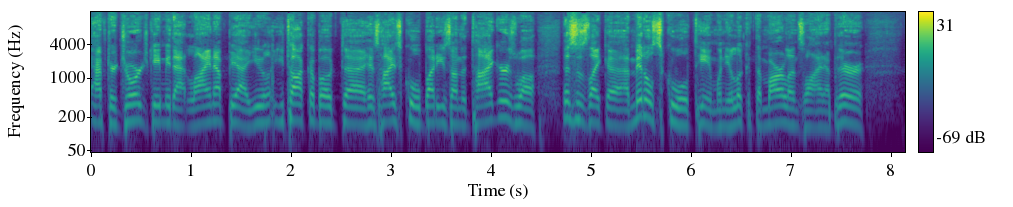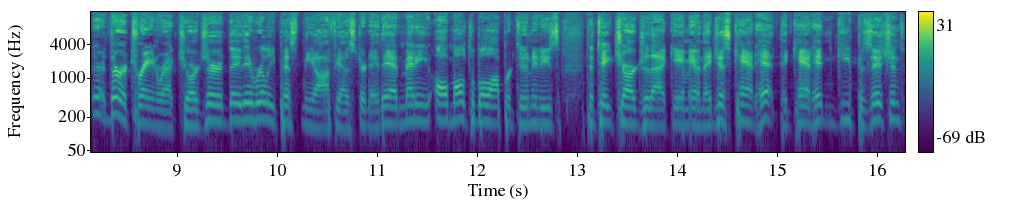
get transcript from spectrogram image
After George gave me that lineup, yeah, you you talk about uh, his high school buddies on the Tigers. Well, this is like a, middle school team. When you look at the Marlins lineup, they're they're, they're a train wreck, George. They're, they they really pissed me off yesterday. They had many, all multiple opportunities to take charge of that game, and they just can't hit. They can't hit in key positions.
